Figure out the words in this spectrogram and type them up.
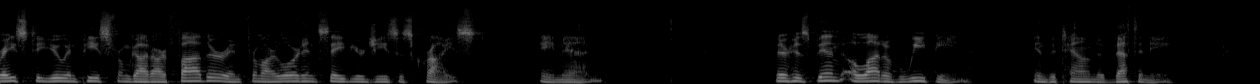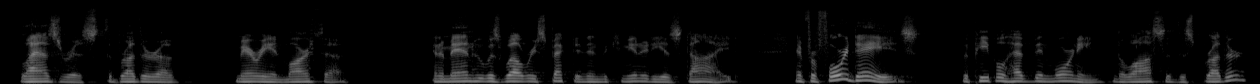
Grace to you and peace from God our Father and from our Lord and Savior Jesus Christ. Amen. There has been a lot of weeping in the town of Bethany. Lazarus, the brother of Mary and Martha, and a man who was well respected in the community, has died. And for four days, the people have been mourning the loss of this brother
